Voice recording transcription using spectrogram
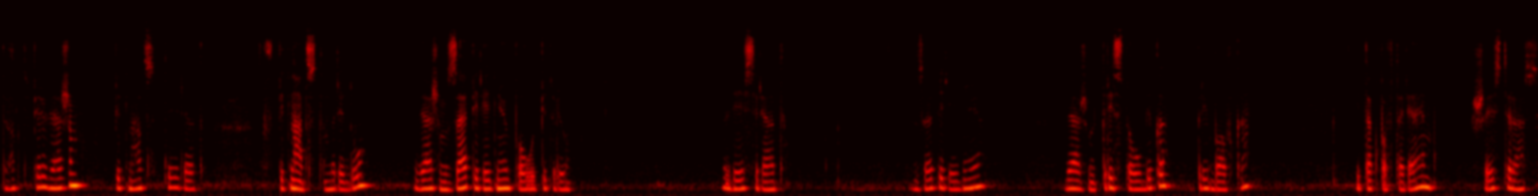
Так, теперь вяжем 15 ряд. В пятнадцатом ряду вяжем за переднюю полупетлю. Весь ряд. За переднюю. Вяжем 3 столбика прибавка. И так повторяем 6 раз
